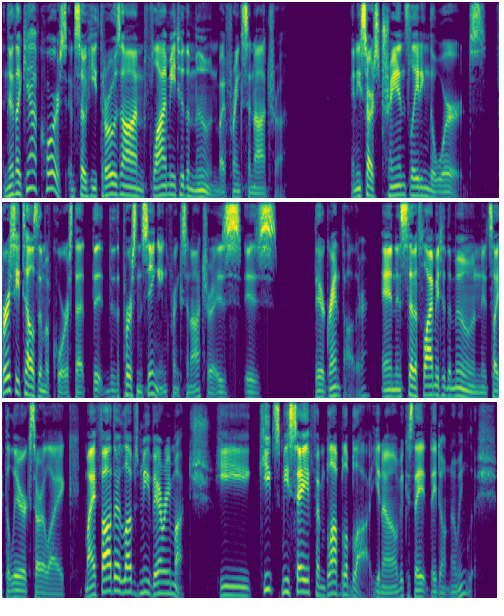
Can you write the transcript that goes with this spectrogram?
And they're like, Yeah, of course. And so he throws on Fly Me to the Moon by Frank Sinatra. And he starts translating the words. First, he tells them, of course, that the the person singing Frank Sinatra is is their grandfather. And instead of Fly Me to the Moon, it's like the lyrics are like, My father loves me very much. He keeps me safe and blah, blah, blah, you know, because they, they don't know English.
